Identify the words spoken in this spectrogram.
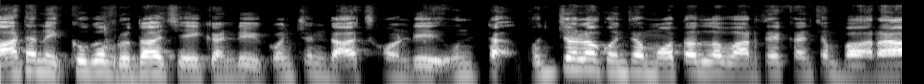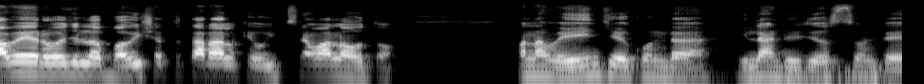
వాటర్ని ఎక్కువగా వృధా చేయకండి. కొంచెం దాచుకోండి. ఉంటా కొంచెంలో కొంచెం మోతాదులో వాడితే కొంచెం రాబోయే రోజుల్లో భవిష్యత్తు తరాలకి ఇచ్చిన వాళ్ళు అవుతాం. మనం ఏం చేయకుండా ఇలాంటివి చేస్తుంటే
